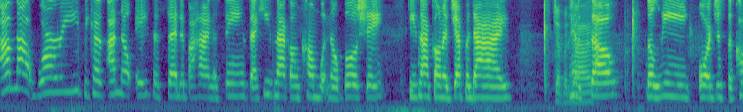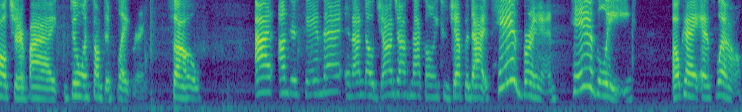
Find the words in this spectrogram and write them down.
I'm not worried because I know Ace has said it behind the scenes that he's not gonna come with no bullshit. He's not gonna jeopardize, jeopardize. himself, the league, or just the culture by doing something flagrant. So I understand that, and I know John John's not going to jeopardize his brand, his league, okay, as well.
